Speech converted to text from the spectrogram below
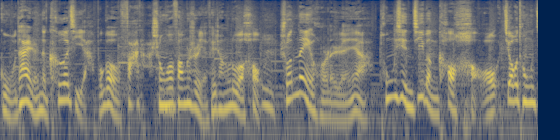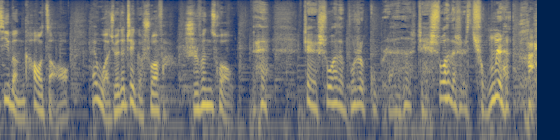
古代人的科技啊不够发达，生活方式也非常落后。嗯说那会儿的人呀，通信基本靠吼，交通基本靠走。哎，我觉得这个说法十分错误。嘿，这说的不是古人，这说的是穷人。嗨，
